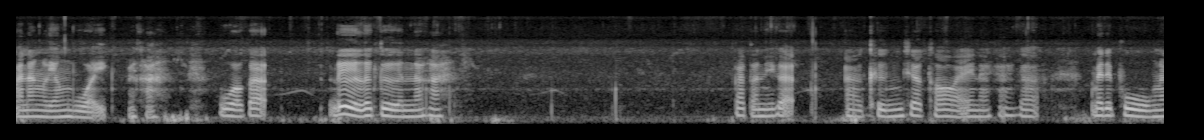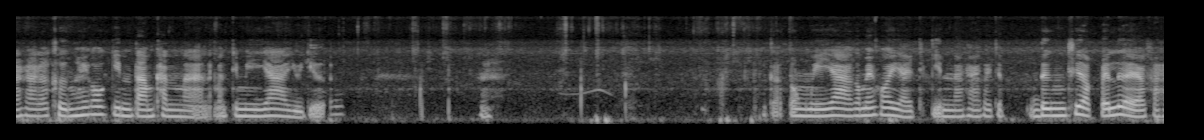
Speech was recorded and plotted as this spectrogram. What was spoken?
มานั่งเลี้ยงบัวอีกนะคะ บัวก็ ดื้อเหลือเกินนะคะ ก็ตอนนี้ก็ขึงเชือกเขาไว้นะคะ ก็ไม่ได้ผูกนะคะ ก็ขึงให้เขากินตามคันนาเนี่ยมันจะมีหญ้าอยู่เยอะนะก็ตรงมีหญ้าก็ไม่ค่อยอยากจะกินนะคะ ก็จะดึงเชือกไปเรื่อยอะค่ะ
